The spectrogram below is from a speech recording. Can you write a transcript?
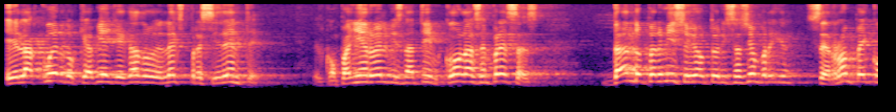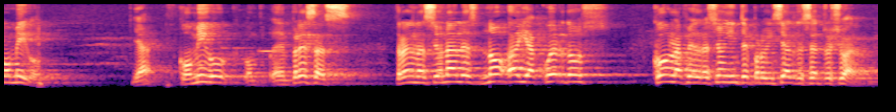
El acuerdo que había llegado el expresidente, el compañero Elvis Nativ, con las empresas, dando permiso y autorización para que se rompe conmigo. ¿Ya? Conmigo, con empresas transnacionales no hay acuerdos con la Federación Interprovincial de Centro Shuar.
